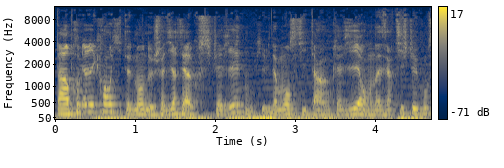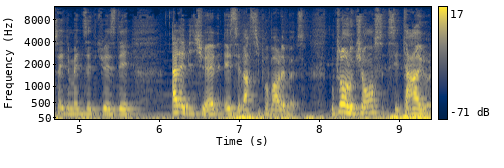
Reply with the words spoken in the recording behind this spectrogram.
Tu as un premier écran qui te demande de choisir tes raccourcis clavier. Donc évidemment, si tu as un clavier en AZERTY, je te conseille de mettre ZQSD à l'habituel et c'est parti pour voir le buzz. Donc là, en l'occurrence, c'est Taragre.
